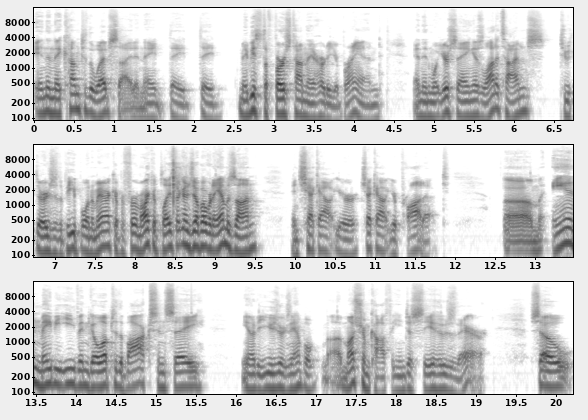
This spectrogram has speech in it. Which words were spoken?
and then they come to the website and they they they maybe it's the first time they heard of your brand. And then what you're saying is a lot of times two thirds of the people in America prefer marketplace. They're going to jump over to Amazon and check out your check out your product, um, and maybe even go up to the box and say, you know, to use your example, uh, mushroom coffee, and just see who's there. So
